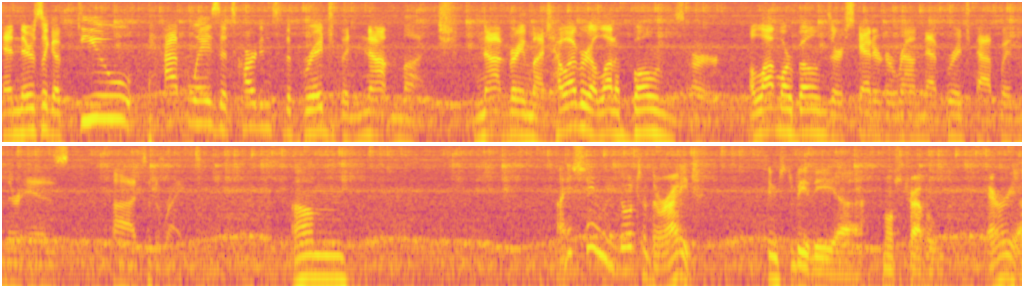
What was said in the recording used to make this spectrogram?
And there's like a few pathways that's carved into the bridge, but not much, not very much. However, a lot of bones are, a lot more bones are scattered around that bridge pathway than there is uh, to the right. Um, I say we go to the right. Seems to be the uh, most traveled area.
